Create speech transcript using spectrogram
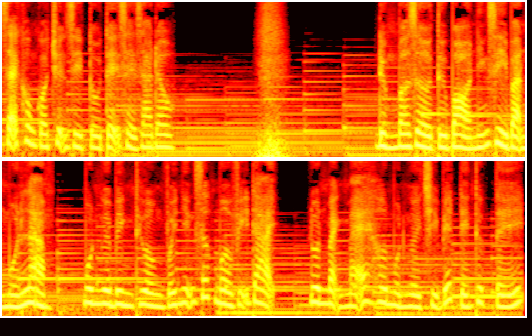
sẽ không có chuyện gì tồi tệ xảy ra đâu. Đừng bao giờ từ bỏ những gì bạn muốn làm. Một người bình thường với những giấc mơ vĩ đại luôn mạnh mẽ hơn một người chỉ biết đến thực tế.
